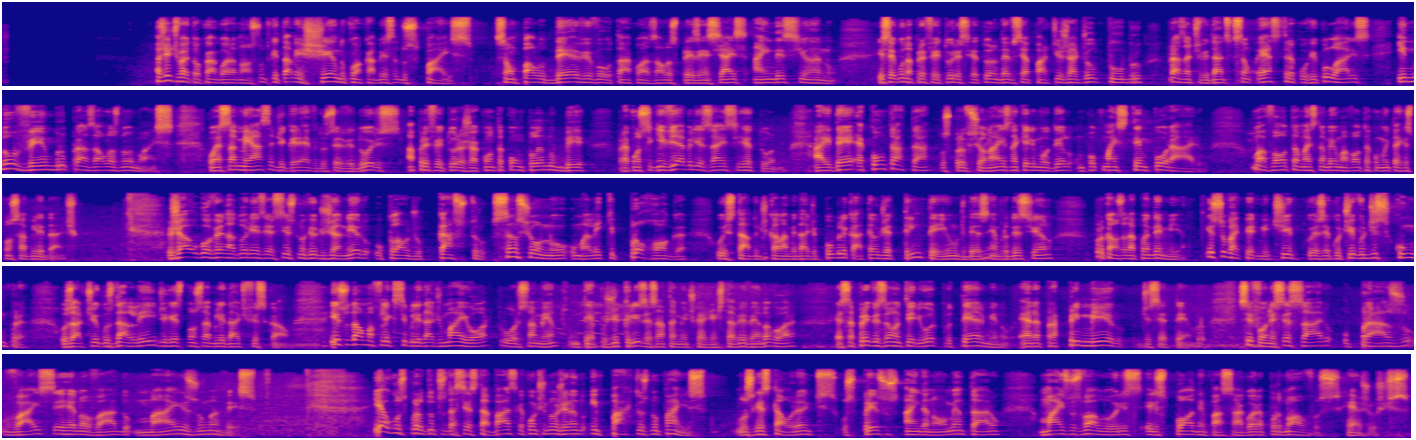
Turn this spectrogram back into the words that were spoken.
A gente vai tocar agora no assunto que está mexendo com a cabeça dos pais. São Paulo deve voltar com as aulas presenciais ainda esse ano. E segundo a Prefeitura, esse retorno deve ser a partir já de outubro para as atividades que são extracurriculares e novembro para as aulas normais. Com essa ameaça de greve dos servidores, a Prefeitura já conta com um plano B para conseguir viabilizar esse retorno. A ideia é contratar os profissionais naquele modelo um pouco mais temporário. Uma volta, mas também uma volta com muita responsabilidade. Já o governador em exercício no Rio de Janeiro, o Cláudio Castro, sancionou uma lei que prorroga o estado de calamidade pública até o dia 31 de dezembro desse ano, por causa da pandemia. Isso vai permitir que o executivo descumpra os artigos da Lei de Responsabilidade Fiscal. Isso dá uma flexibilidade maior para o orçamento em tempos de crise, exatamente o que a gente está vivendo agora. Essa previsão anterior para o término era para 1 de setembro. Se for necessário, o prazo vai ser renovado mais uma vez. E alguns produtos da cesta básica continuam gerando impactos no país. Nos restaurantes, os preços ainda não aumentaram, mas os valores eles podem passar agora por novos reajustes.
